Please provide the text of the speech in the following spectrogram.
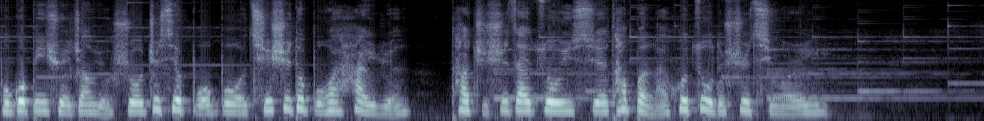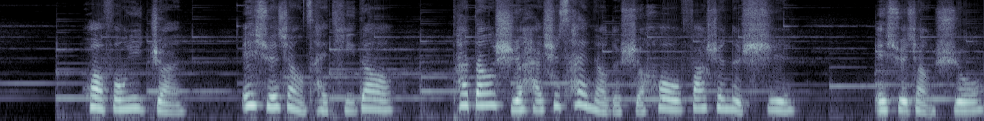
不过 B 学长有说，这些伯伯其实都不会害人，他只是在做一些他本来会做的事情而已。话锋一转，A 学长才提到他当时还是菜鸟的时候发生的事。A 学长说：“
